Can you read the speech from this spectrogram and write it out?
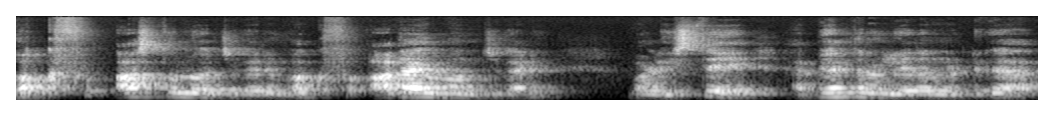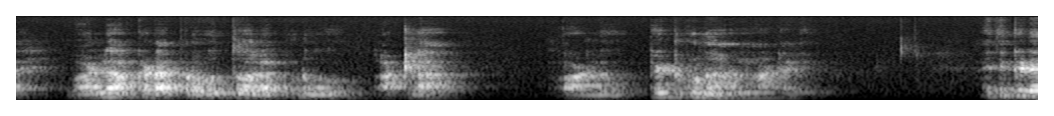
వక్ఫ్ ఆస్తుల్లో నుంచి కానీ వక్ఫ్ ఆదాయంలో నుంచి కానీ వాళ్ళు ఇస్తే అభ్యంతరం లేదన్నట్టుగా వాళ్ళు అక్కడ ప్రభుత్వాలు అప్పుడు అట్లా వాళ్ళు పెట్టుకున్నారు అన్నమాట అది. అయితే ఇక్కడ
